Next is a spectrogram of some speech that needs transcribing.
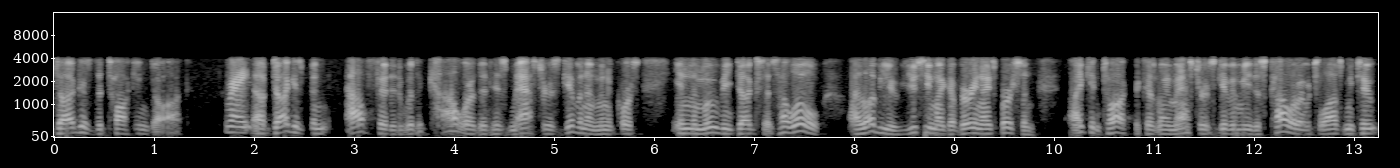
Doug is the talking dog. Right. Now, Doug has been outfitted with a collar that his master has given him, and of course, in the movie, Doug says, "Hello, I love you. You seem like a very nice person. I can talk because my master has given me this collar, which allows me to."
